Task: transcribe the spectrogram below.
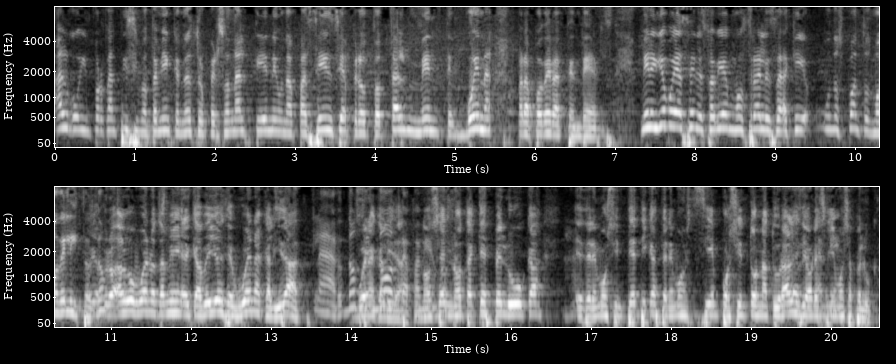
algo importantísimo también que nuestro personal tiene una paciencia, pero totalmente buena para poder atenderles. Miren, yo voy a hacerles, Fabián, mostrarles aquí unos cuantos modelitos, Oiga, ¿no? Pero algo bueno también, el cabello es de buena calidad. Claro, no buena se calidad. nota, Fabián. no se no se- nota que es peluca. eh, tenemos sintéticas, tenemos 100% naturales y ahora También. enseñamos esa peluca.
